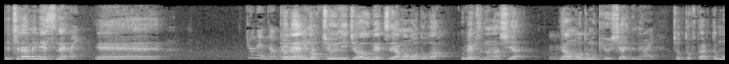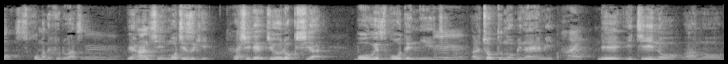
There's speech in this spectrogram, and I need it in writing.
でちなみにですね、はい。え去年去年の中日日は梅津山本が梅津7試合、山本も9試合でね、はい。ちょっと2人ともそこまで振るわず、うん。で阪神望月押しで16試合防御率5.21、うん。あれちょっと伸び悩み。はい。で1位のあの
